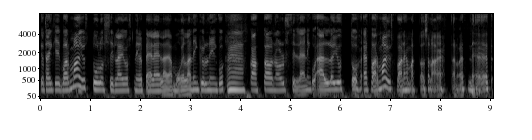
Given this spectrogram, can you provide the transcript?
jotenkin varmaan just tullut sillä just niillä peleillä ja muilla, niin kyllä niin kuin Mm. kakka on ollut silleen niin kuin ällöjuttu. Että varmaan just vanhemmat on sen ajattanut, että, ne, että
